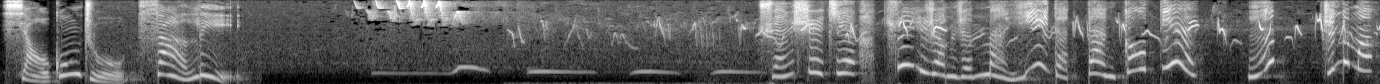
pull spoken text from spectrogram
小公主萨莉。全世界最让人满意的蛋糕店？嗯，真的吗？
